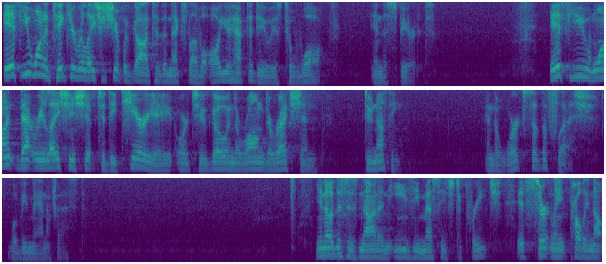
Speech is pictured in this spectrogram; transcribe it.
If you want to take your relationship with God to the next level, all you have to do is to walk in the Spirit. If you want that relationship to deteriorate or to go in the wrong direction, do nothing. and the works of the flesh will be manifest. You know, this is not an easy message to preach. It's certainly probably not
